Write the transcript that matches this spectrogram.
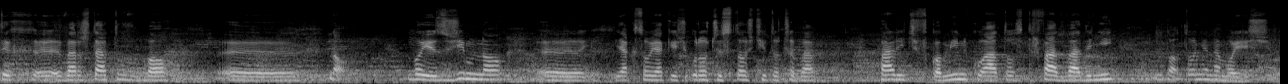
tych e, warsztatów, bo e, no, bo jest zimno, y, jak są jakieś uroczystości, to trzeba palić w kominku, a to trwa dwa dni, no to nie na moje siły.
